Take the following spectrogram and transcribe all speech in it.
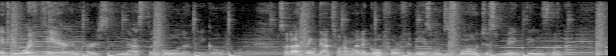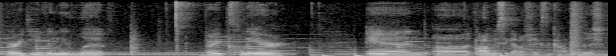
if you were there in person, and that's the goal that they go for. So I think that's what I'm gonna go for for these ones as well. Just make things look very evenly lit, very clear, and uh, obviously gotta fix the composition.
